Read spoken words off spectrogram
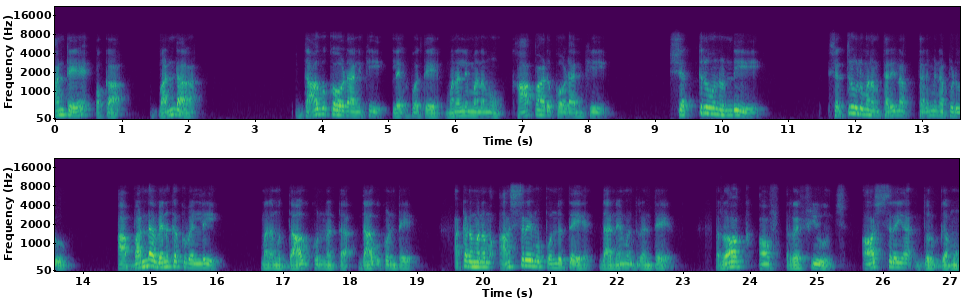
అంటే ఒక బండ దాగుకోవడానికి లేకపోతే మనల్ని మనము కాపాడుకోవడానికి శత్రువు నుండి శత్రువులు మనం తరిన తరిమినప్పుడు ఆ బండ వెనుకకు వెళ్ళి మనము దాగుకున్నట్ట దాగుకుంటే అక్కడ మనం ఆశ్రయము పొందితే దాన్ని ఏమంటారంటే రాక్ ఆఫ్ రెఫ్యూజ్ ఆశ్రయ దుర్గము.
